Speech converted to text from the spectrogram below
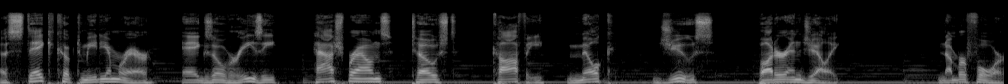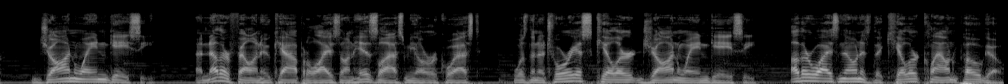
a steak cooked medium rare, eggs over easy, hash browns, toast, coffee, milk, juice, butter, and jelly. Number 4. John Wayne Gacy. Another felon who capitalized on his last meal request was the notorious killer John Wayne Gacy, otherwise known as the Killer Clown Pogo.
